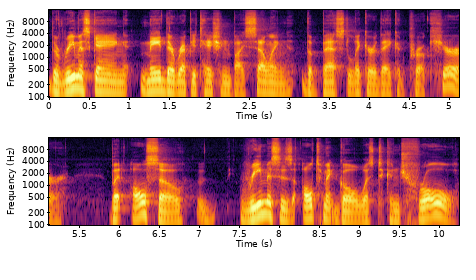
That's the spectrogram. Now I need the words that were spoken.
The Remus gang made their reputation by selling the best liquor they could procure, but also Remus's ultimate goal was to control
